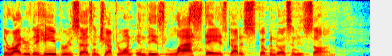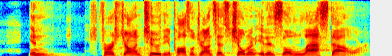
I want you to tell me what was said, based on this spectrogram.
The writer of the Hebrews says in chapter 1, in these last days God has spoken to us in his son. In 1 John 2, the Apostle John says, Children, it is the last hour.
